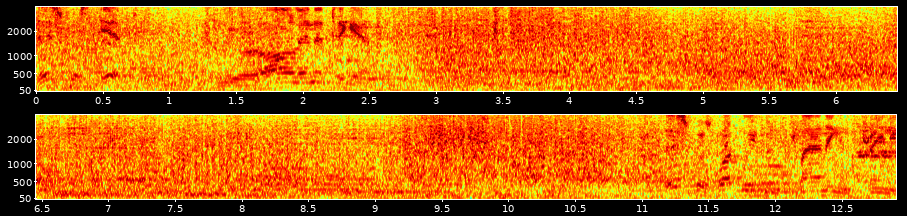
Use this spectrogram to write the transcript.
This was it. and We were all in it together. This was what we've been planning and training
